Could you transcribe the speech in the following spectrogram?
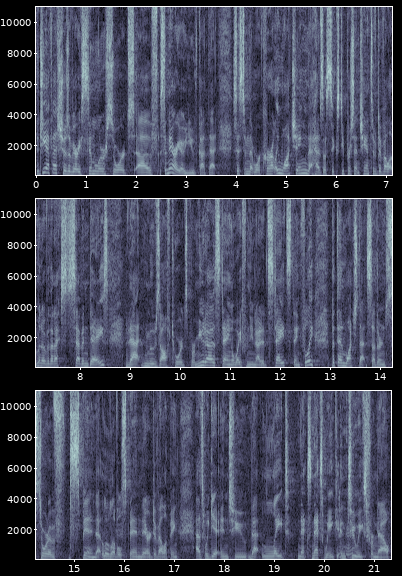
The GFS shows a very similar sort of scenario. You've got that system that we're currently watching that has a 60% chance of development over the next seven days. That moves off towards Bermuda, staying away from the United States, thankfully. But then watch that southern sort of spin, that low level mm-hmm. spin there developing as we get into that late next next week week, in two mm-hmm. weeks from now,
